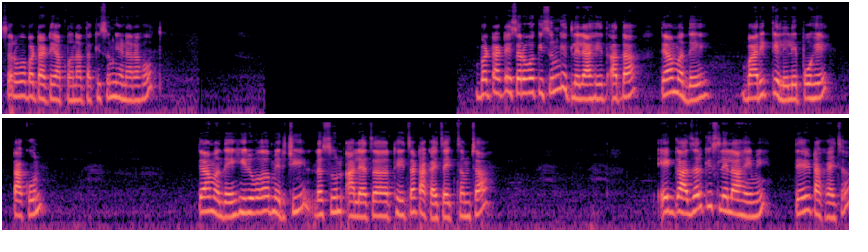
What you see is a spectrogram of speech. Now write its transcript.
सर्व बटाटे आपण आता किसून घेणार आहोत. बटाटे सर्व किसून घेतलेले आहेत. आता त्यामध्ये बारीक केलेले पोहे टाकून त्यामध्ये हिरवं मिरची लसूण आल्याचा ठेचा टाकायचा एक चमचा. एक गाजर किसलेलं आहे मी ते टाकायचं.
